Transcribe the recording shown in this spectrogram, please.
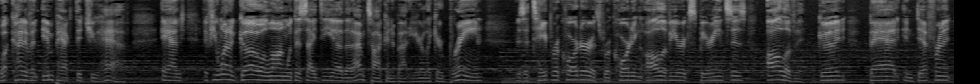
What kind of an impact did you have? And if you want to go along with this idea that I'm talking about here, like your brain is a tape recorder, it's recording all of your experiences, all of it good, bad, indifferent.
